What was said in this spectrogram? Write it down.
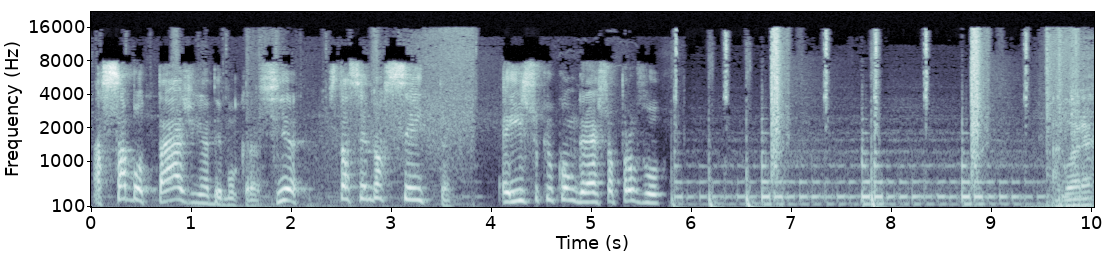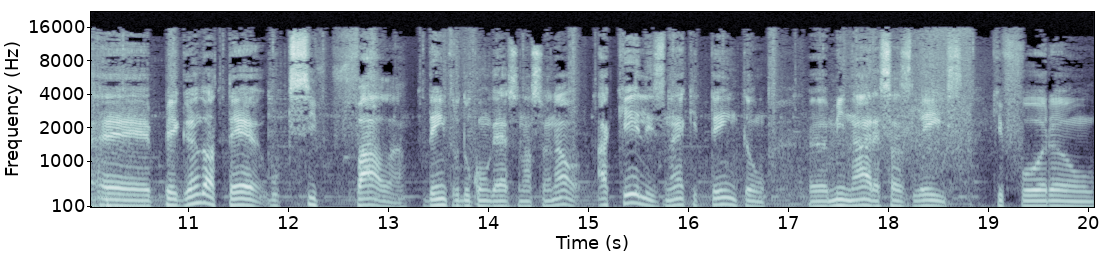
A sabotagem à democracia está sendo aceita. É isso que o Congresso aprovou. Agora, é, pegando até o que se fala dentro do Congresso Nacional, aqueles né, que tentam uh, minar essas leis que foram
